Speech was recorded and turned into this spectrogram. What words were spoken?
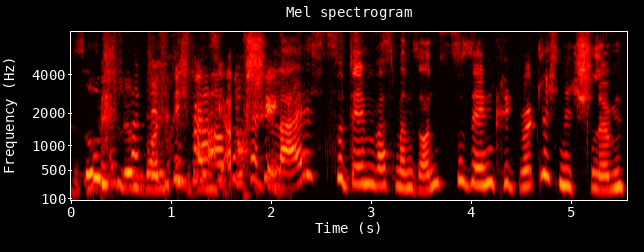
so Ich schlimm fand war die Ich fand sie auch schick. Vergleich zu dem, was man sonst zu sehen kriegt, wirklich nicht schlimm.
